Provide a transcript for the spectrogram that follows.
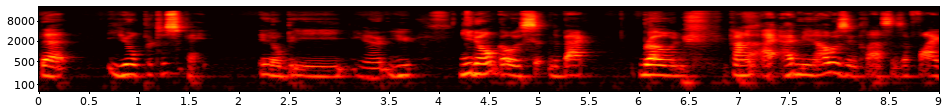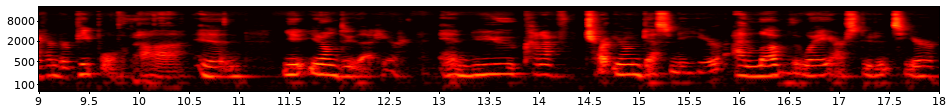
that you'll participate. It'll be, you know, you you don't go sit in the back row and kind of. I, I mean, I was in classes of 500 people, uh, and you you don't do that here. And you kind of chart your own destiny here. I love the way our students here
